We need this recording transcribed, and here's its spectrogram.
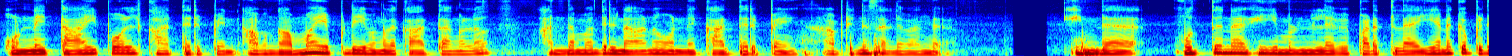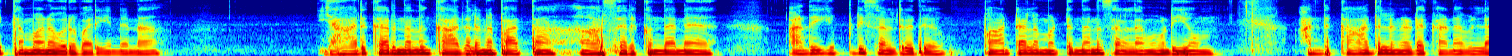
உன்னை தாய் போல் காத்திருப்பேன். அவங்க அம்மா எப்படி இவங்களை காத்தாங்களோ அந்த மாதிரி நானும் உன்னை காத்திருப்பேன் அப்படின்னு சொல்லுவாங்க. இந்த முத்துநகை முன்னிலவு படத்தில் எனக்கு பிடித்தமான ஒரு வரி என்னென்னா யாருக்காக இருந்தாலும் காதலனை பார்த்தா ஆசை இருக்கும் தானே அதை எப்படி சொல்கிறது பாட்டால் மட்டும்தானே சொல்ல முடியும்? அந்த காதலனோட கனவில்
